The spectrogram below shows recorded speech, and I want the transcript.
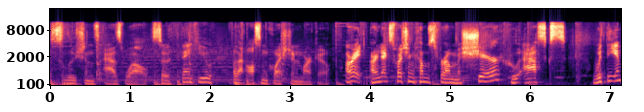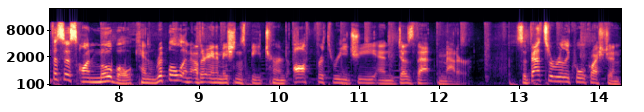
solutions as well. So thank you for that awesome question, Marco. All right, our next question comes from Cher, who asks, with the emphasis on mobile, can ripple and other animations be turned off for 3G and does that matter? So that's a really cool question.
